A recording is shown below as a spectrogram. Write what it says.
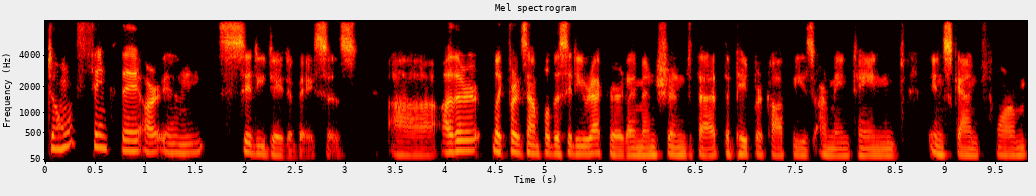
don't think they are in city databases. Uh, other, like for example, the city record, I mentioned that the paper copies are maintained in scanned form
